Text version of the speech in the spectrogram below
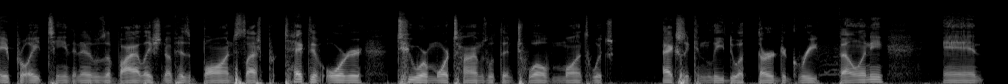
April 18th, and it was a violation of his bond slash protective order two or more times within 12 months, which actually can lead to a third degree felony. And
